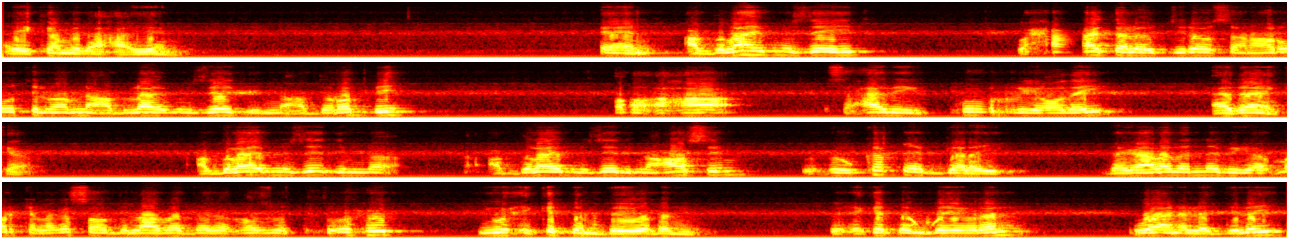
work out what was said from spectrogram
ayay ka mid ahaayeen إن عبد الله بن زيد وحكى له جريوس عن هاروت المامنة عبد الله بن زيد إن عبد ربي أها صحابي كل رياضي أذانك. عبد الله بن زيد من عبد الله بن زيد بن عاصم وحو كقيب قلي. دقال هذا النبي مركز لقصه بالله غزوة أحد يوحي كدن بيورن. يوحي كدن بيورن وأنا لدلي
